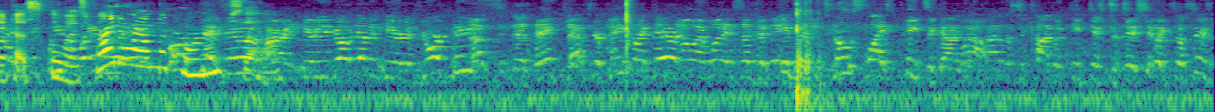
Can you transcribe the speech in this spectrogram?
because school is right around the corner, so. Two slice pizza, guys. Wow. Out of the Chicago deep dish tradition. Wait, so seriously.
